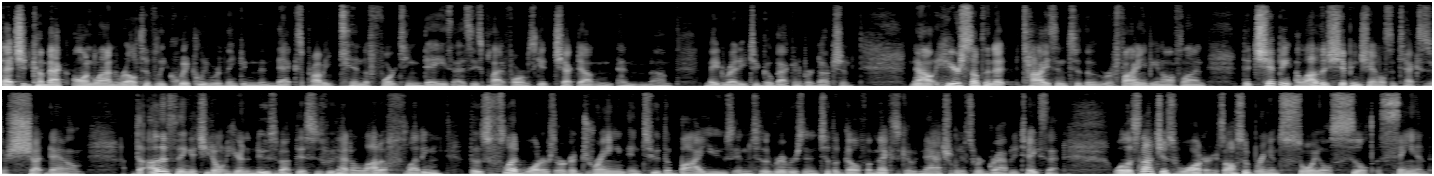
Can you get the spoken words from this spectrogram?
That should come back online relatively quickly. We're thinking the next probably 10 to 14 days as these platforms get checked out and, and um, made ready to go back into production. Now, here's something that ties into the refining being offline. The shipping, a lot of the shipping channels in Texas are shut down. The other thing that you don't hear in the news about this is we've had a lot of flooding. Those floodwaters are going to drain into the bayous and into the rivers and into the Gulf of Mexico. Naturally, it's where gravity takes that. Well, it's not just water, it's also bringing soil, silt, sand.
